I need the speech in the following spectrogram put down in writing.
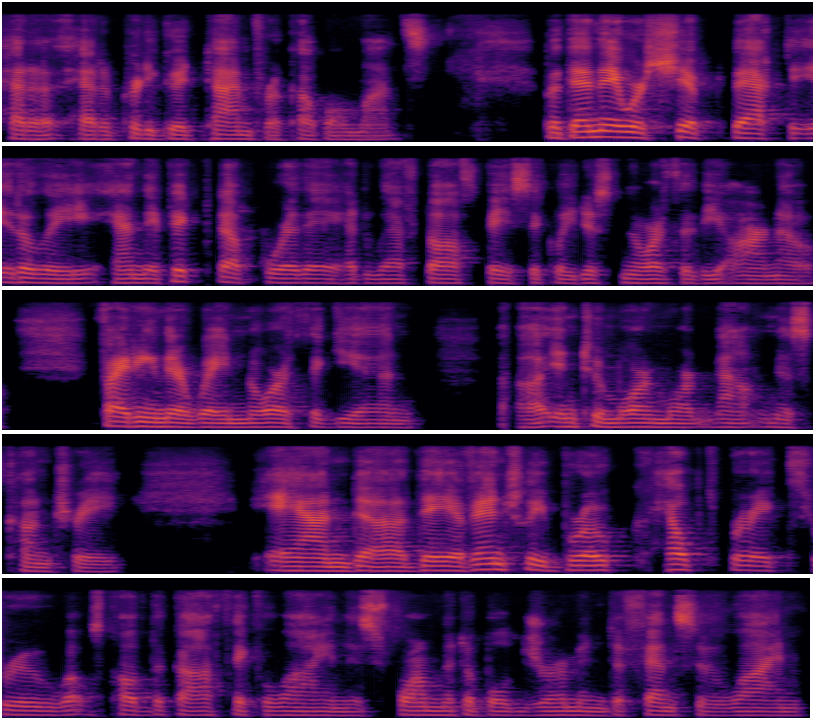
had a had a pretty good time for a couple of months. But then they were shipped back to Italy, and they picked up where they had left off, basically just north of the Arno, fighting their way north again uh, into more and more mountainous country. And uh, they eventually broke, helped break through what was called the Gothic Line, this formidable German defensive line.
